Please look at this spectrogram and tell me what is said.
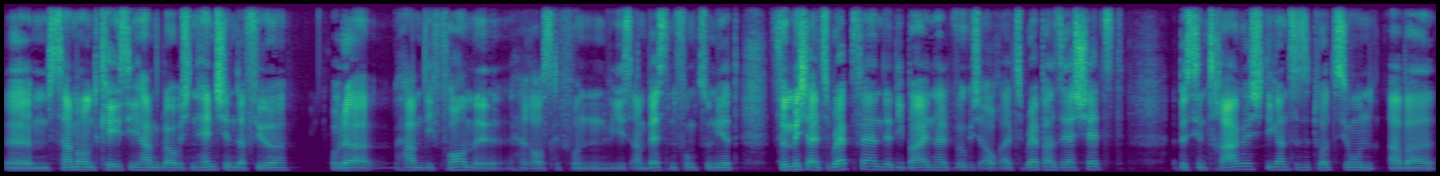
ähm, Summer und Casey haben, glaube ich, ein Händchen dafür oder haben die Formel herausgefunden, wie es am besten funktioniert. Für mich als Rap-Fan, der die beiden halt wirklich auch als Rapper sehr schätzt, ein bisschen tragisch, die ganze Situation, aber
